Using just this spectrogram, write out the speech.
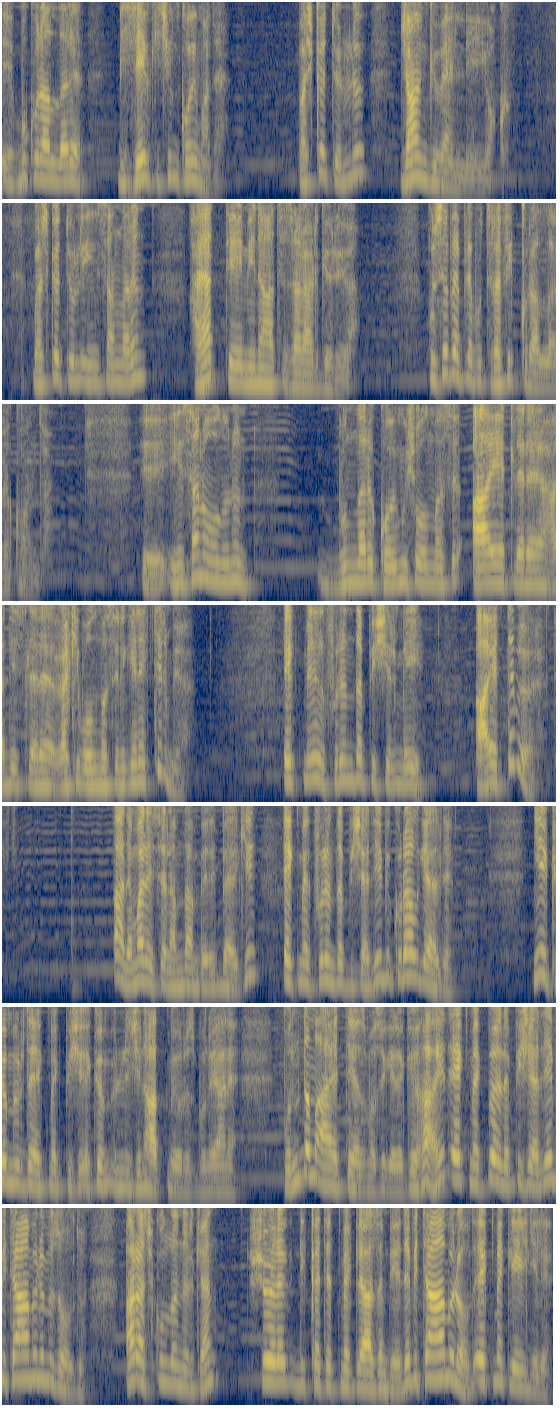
e, bu kuralları bir zevk için koymadı. Başka türlü can güvenliği yok. Başka türlü insanların hayat teminatı zarar görüyor. Bu sebeple bu trafik kuralları kondu e, insanoğlunun bunları koymuş olması ayetlere, hadislere rakip olmasını gerektirmiyor. Ekmeği fırında pişirmeyi ayette mi öğrendik? Adem Aleyhisselam'dan beri belki ekmek fırında pişer diye bir kural geldi. Niye kömürde ekmek pişiyor? E, kömürün içine atmıyoruz bunu yani. Bunu da mı ayette yazması gerekiyor? Hayır, ekmek böyle pişer diye bir tahammülümüz oldu. Araç kullanırken şöyle dikkat etmek lazım diye de bir tahammül oldu. Ekmekle ilgili,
